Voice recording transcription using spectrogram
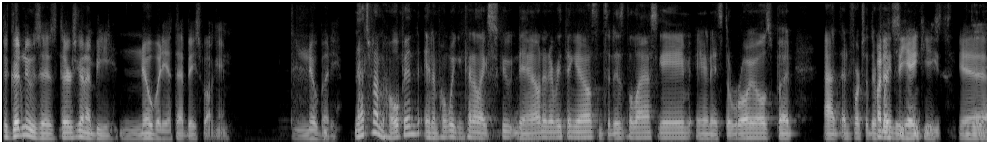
The good news is there's going to be nobody at that baseball game. Nobody. That's what I'm hoping, and I'm hoping we can kind of like scoot down and everything else since it is the last game and it's the Royals. But uh, unfortunately, they're But playing it's the Yankees. Yeah.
